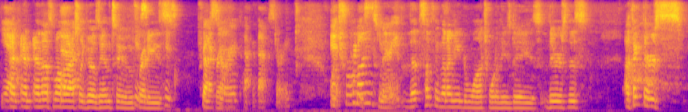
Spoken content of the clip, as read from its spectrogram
Yeah. And, and, and that's one that The- actually goes into his, Freddy's his background. back, backstory. And Which it's pretty reminds me, that's something that I need to watch one of these days. There's this, I think there's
